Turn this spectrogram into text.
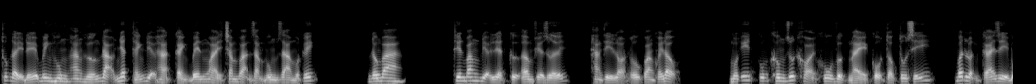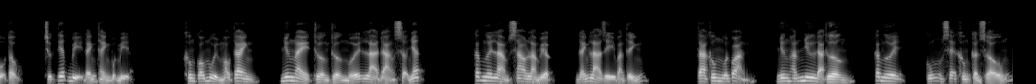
thúc đẩy đế binh hung hăng hướng đạo nhất thánh địa hạt cảnh bên ngoài trăm vạn dặm vung ra một kích. Đông ba, thiên băng địa liệt cự âm phía dưới, hàng tỷ lọn ô quang khuấy động. Một ít cũng không rút khỏi khu vực này cổ tộc tu sĩ, bất luận cái gì bộ tộc, trực tiếp bị đánh thành một mịn. Không có mùi máu tanh, nhưng này thường thường mới là đáng sợ nhất. Các ngươi làm sao làm việc, đánh là gì bản tính? Ta không muốn quản, nhưng hắn như đả thương, các ngươi cũng sẽ không cần sống.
